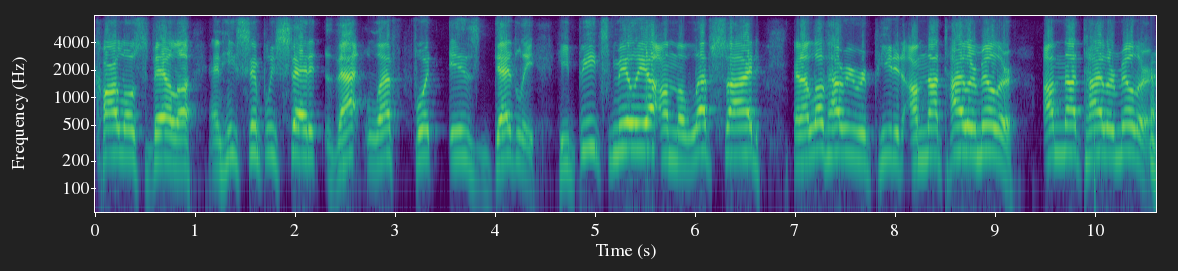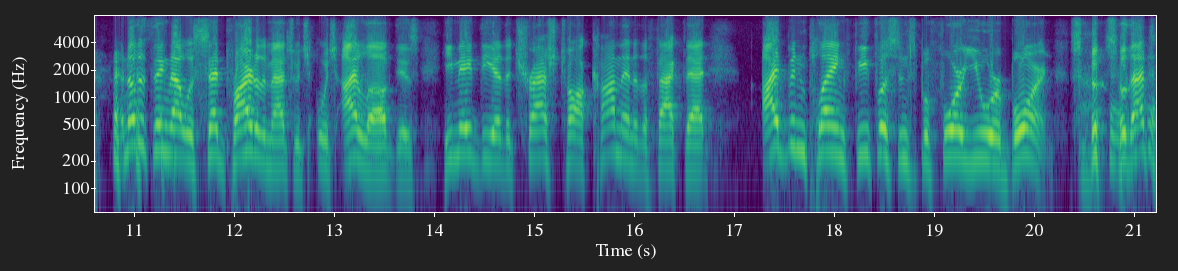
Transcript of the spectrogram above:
Carlos Vela, and he simply said it that left foot is deadly. He beats Melia on the left side, and I love how he repeated, I'm not Tyler Miller. I'm not Tyler Miller. Another thing that was said prior to the match, which which I loved, is he made the uh, the trash talk comment of the fact that I've been playing FIFA since before you were born. So, so that's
